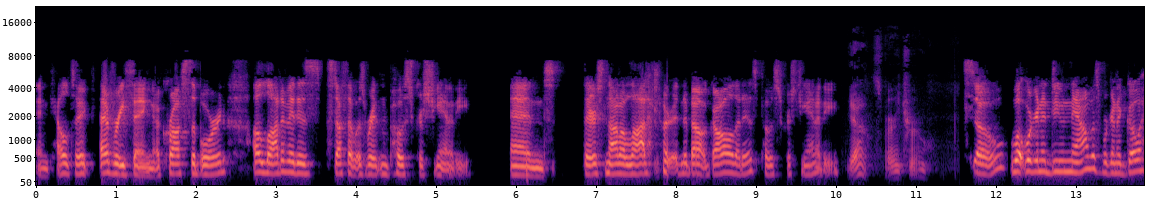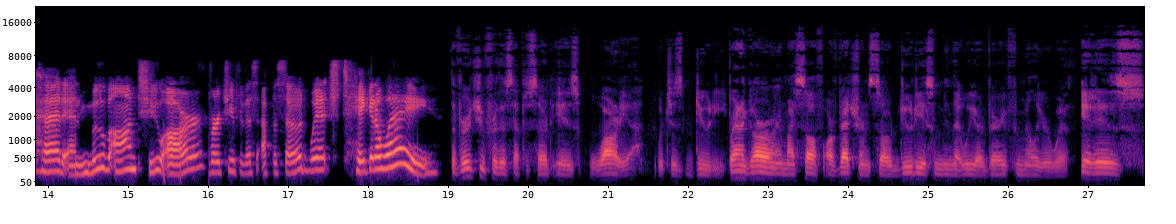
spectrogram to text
and Celtic everything across the board, a lot of it is stuff that was written post Christianity. And there's not a lot written about Gaul that is post Christianity. Yeah, it's very true. So what we're going to do now is we're going to go ahead and move on to our virtue for this episode, which take it away. The virtue for this episode is waria, which is duty. Branagara and myself are veterans, so duty is something that we are very familiar with. It is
